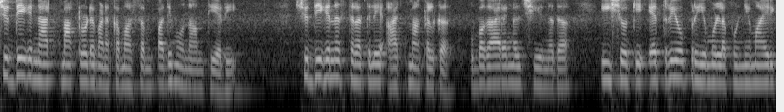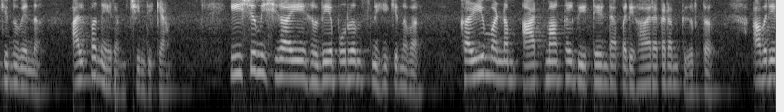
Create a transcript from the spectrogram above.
ശുദ്ധീകരണ ആത്മാക്കളുടെ വണക്കമാസം പതിമൂന്നാം തീയതി. ശുദ്ധീകരണ സ്ഥലത്തിലെ ആത്മാക്കൾക്ക് ഉപകാരങ്ങൾ ചെയ്യുന്നത് ഈശോയ്ക്ക് എത്രയോ പ്രിയമുള്ള പുണ്യമായിരിക്കുന്നുവെന്ന് അല്പനേരം ചിന്തിക്കാം. ഈശോ മിശിഹായെ ഹൃദയപൂർവം സ്നേഹിക്കുന്നവർ കഴിയും വണ്ണം ആത്മാക്കൾ വീട്ടേണ്ട പരിഹാരകടം തീർത്ത് അവരെ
